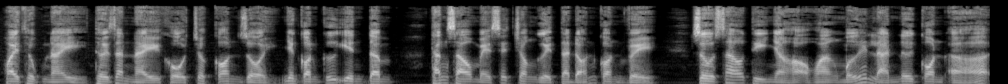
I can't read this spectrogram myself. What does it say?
Hoài thục này, thời gian này khổ cho con rồi, nhưng con cứ yên tâm. Tháng sau mẹ sẽ cho người ta đón con về. Dù sao thì nhà họ Hoàng mới là nơi con ở,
